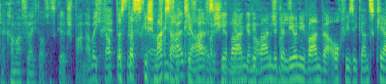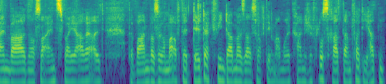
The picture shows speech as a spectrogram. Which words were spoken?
Da kann man vielleicht auch das Geld sparen. Aber ich glaube, das, das, das ist Geschmackssache. Äh, klar. Also wir waren, ja, genau, wir waren mit der Leonie waren wir auch, wie sie ganz klein war, noch so ein, zwei Jahre alt. Da waren wir sogar mal auf der Delta Queen damals, also auf dem amerikanischen Flussraddampfer, die hatten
